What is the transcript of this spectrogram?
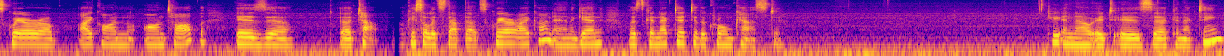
square uh, icon on top is uh, tapped. Okay, so let's tap that square icon and again, let's connect it to the Chromecast. Okay, and now it is uh, connecting.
